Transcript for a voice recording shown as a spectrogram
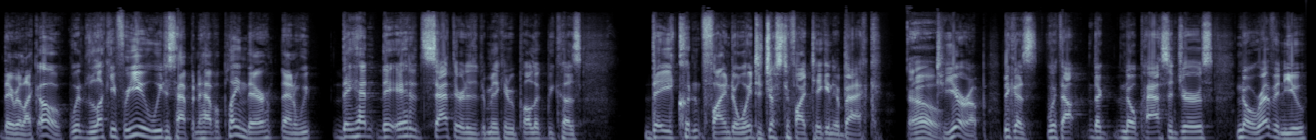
they were like, "Oh, we're lucky for you, we just happen to have a plane there." And we they had they had sat there to the Dominican Republic because they couldn't find a way to justify taking it back Oh, to Europe because without the no passengers, no revenue,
